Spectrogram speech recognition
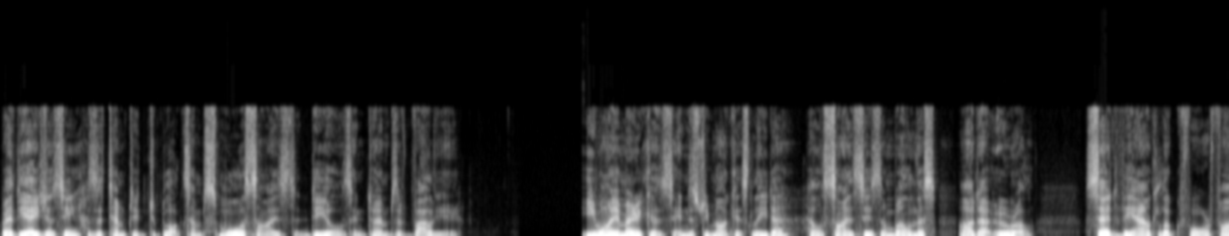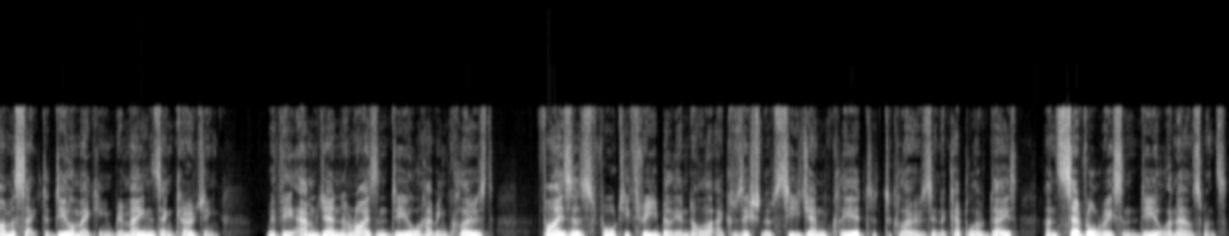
where the agency has attempted to block some smaller sized deals in terms of value. EY America's industry markets leader, health sciences and wellness, Arda Ural, said the outlook for pharma sector deal making remains encouraging, with the Amgen Horizon deal having closed Pfizer's $43 billion acquisition of Seagen cleared to close in a couple of days, and several recent deal announcements.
